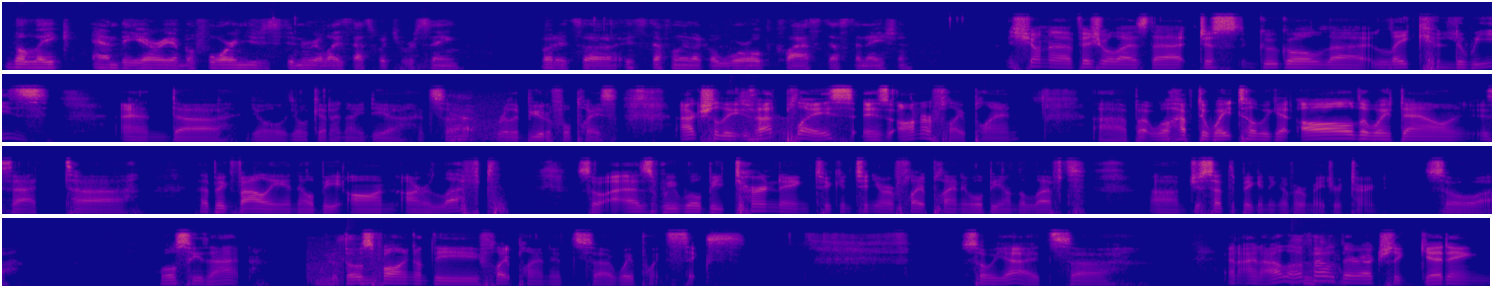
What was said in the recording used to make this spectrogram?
the lake and the area before and you just didn't realize that's what you were seeing. But it's a it's definitely like a world class destination. If you want to visualize that, just Google uh, Lake Louise, and uh, you'll you'll get an idea. It's a Yeah. really beautiful place. Actually, Sure that place is on our flight plan, uh, but we'll have to wait till we get all the way down that uh, that big valley, and it'll be on our left. So as we will be turning to continue our flight plan, it will be on the left, um, just at the beginning of our major turn. So uh, we'll see that. For those following on the flight plan, it's uh, waypoint six. So yeah, it's uh, and and I love how they're actually getting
